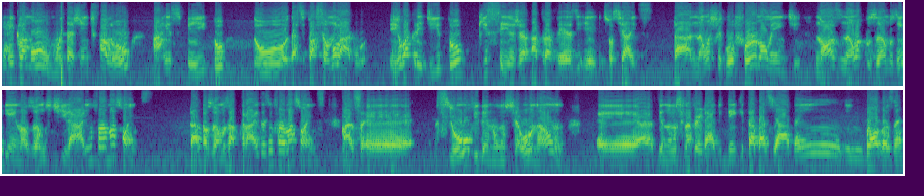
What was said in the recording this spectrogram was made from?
reclamou, muita gente falou a respeito do, da situação no lago. Eu acredito que seja através de redes sociais. Tá? Não chegou formalmente. Nós não acusamos ninguém, nós vamos tirar informações. Tá? Nós vamos atrás das informações. Mas é, se houve denúncia ou não, é, a denúncia, na verdade, tem que estar baseada em, em provas, né?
